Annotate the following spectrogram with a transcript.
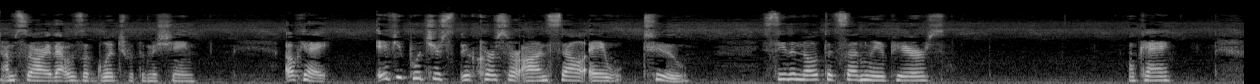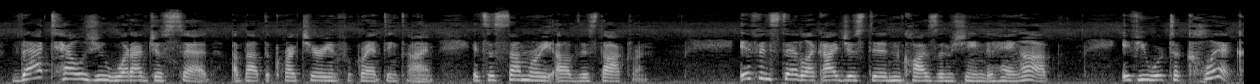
I'm sorry, that was a glitch with the machine. Okay, if you put your, your cursor on cell A2, see the note that suddenly appears? Okay? That tells you what I've just said about the criterion for granting time. It's a summary of this doctrine. If instead, like I just did and caused the machine to hang up, if you were to click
